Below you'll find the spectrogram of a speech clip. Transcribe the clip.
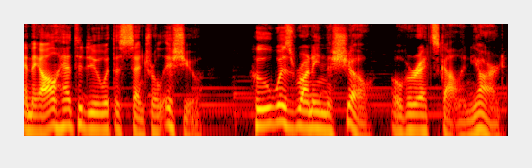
and they all had to do with the central issue who was running the show over at Scotland Yard?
